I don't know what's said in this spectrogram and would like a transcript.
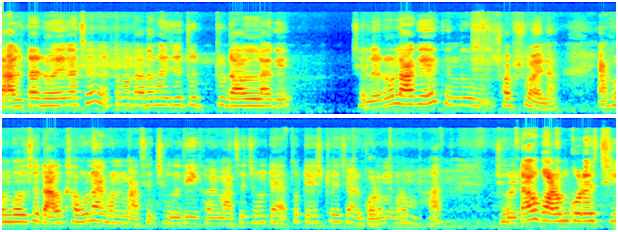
ডালটা রয়ে গেছে তোমার দাদা ভাই যেহেতু একটু ডাল লাগে ছেলেরও লাগে, কিন্তু সব সময় না। এখন বলছে ডাল খাব না, এখন মাছের ঝোল দিয়ে খাবে। মাছের ঝোলটা এত টেস্ট হয়েছে, আর গরম গরম ভাত। ঝোলটাও গরম করেছি,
